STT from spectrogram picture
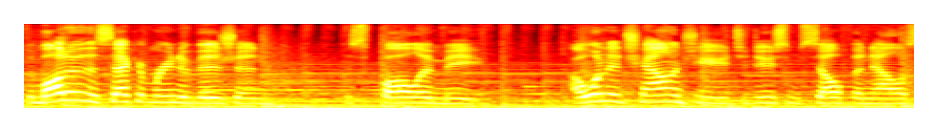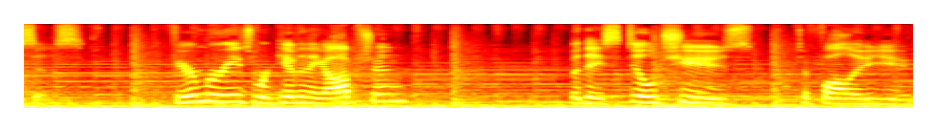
The motto of the 2nd Marine Division is follow me. I want to challenge you to do some self-analysis. If your Marines were given the option, but they still choose to follow you.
